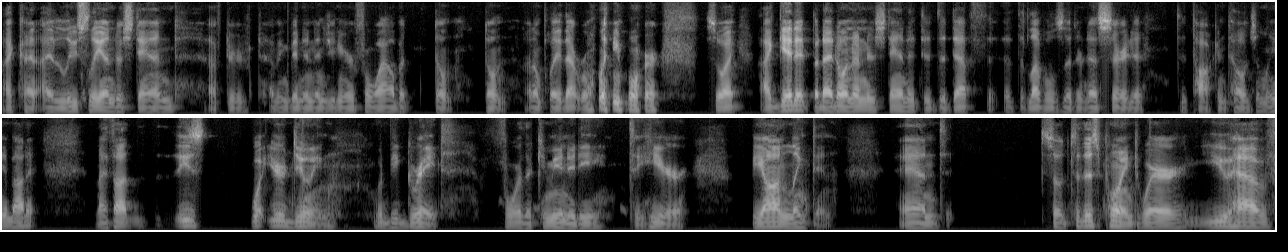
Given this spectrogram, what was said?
I kind I loosely understand after having been an engineer for a while, but don't don't I don't play that role anymore. So I I get it, but I don't understand it to the depth at the levels that are necessary to to talk intelligently about it. And I thought these what you're doing would be great for the community to hear beyond LinkedIn. And so to this point where you have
